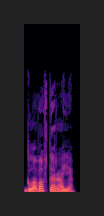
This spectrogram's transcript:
Глава вторая.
